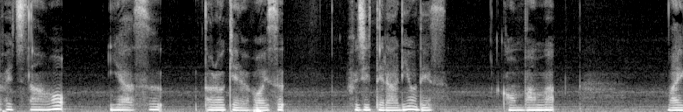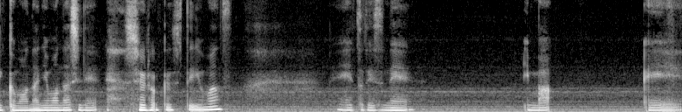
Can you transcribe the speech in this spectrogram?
フェチさんを癒すとろけるボイス藤寺リオです。こんばんは。マイクも何もなしで 収録しています。えっ、ー、とですね今えー、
